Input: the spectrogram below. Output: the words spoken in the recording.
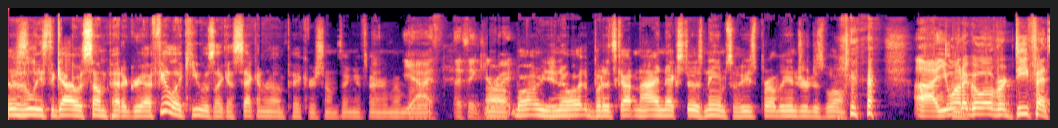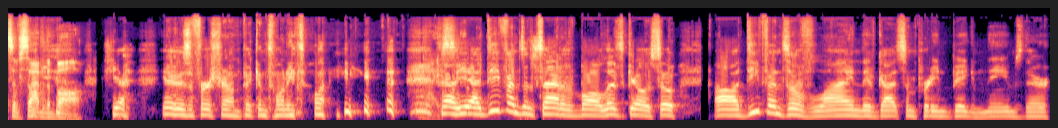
there's at least a guy with some pedigree. I feel like he was like a second round pick or something, if I remember. Yeah, right. I, I, think you're uh, right. Well, you know what? But it's got an I next to his name, so he's probably injured as well. uh, you so. want to go over defensive side of the ball? yeah, yeah. He was a first round pick in 2020. nice. uh, yeah, defensive side of the ball. Let's go. So, uh, defensive line, they've got some pretty big names there.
